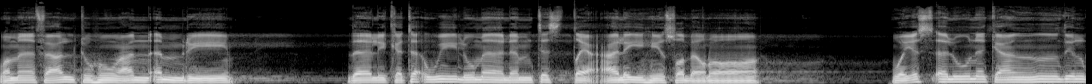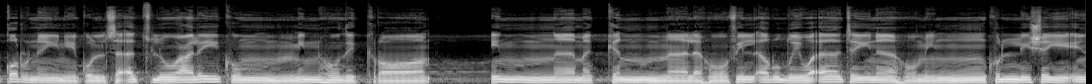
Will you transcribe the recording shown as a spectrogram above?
وما فعلته عن أمري. ذلك تأويل ما لم تسطع عليه صبرا. ويسألونك عن ذي القرنين قل سأتلو عليكم منه ذكرا. إنا مكنا له في الأرض وآتيناه من كل شيء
